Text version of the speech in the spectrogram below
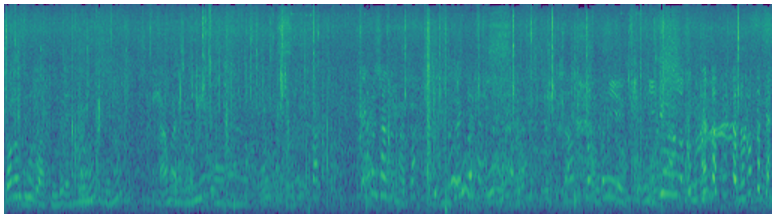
떨어지는 것 같은데? 아마 저기 백건샷을 갈까? 백건샷 아니 이디오가 눌렀다 뺐다 눌렀다 뺐다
